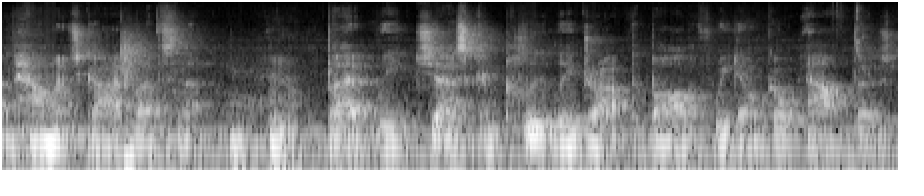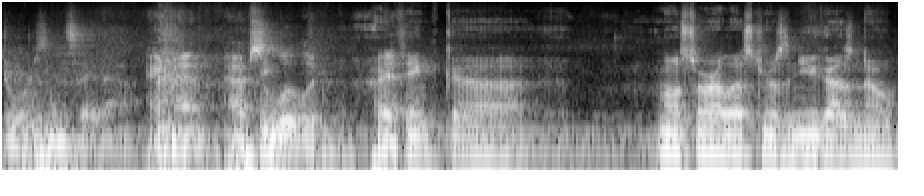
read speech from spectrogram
of how much God loves them. But we just completely drop the ball if we don't go out those doors and say that. Amen. Absolutely. I Yeah. think uh, most of our listeners and you guys know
